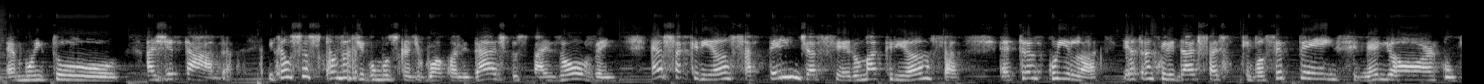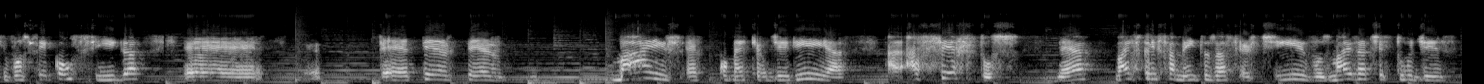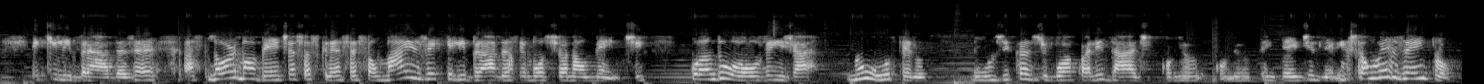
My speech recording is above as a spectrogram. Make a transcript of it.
é muito agitada. Então, quando eu digo música de boa qualidade que os pais ouvem, essa criança tende a ser uma criança é, tranquila. E a tranquilidade faz com que você pense melhor, com que você consiga é, é, ter, ter mais, é, como é que eu diria, acertos, né? Mais pensamentos assertivos, mais atitudes equilibradas. É, as, normalmente essas crianças são mais equilibradas emocionalmente quando ouvem já no útero músicas de boa qualidade, como eu, como eu tentei dizer. Isso é um exemplo,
